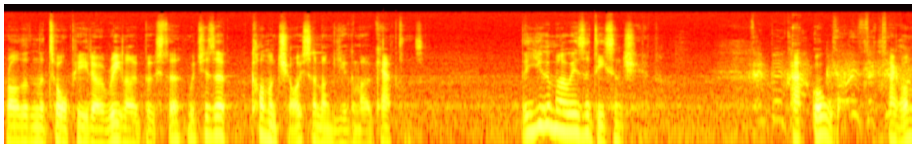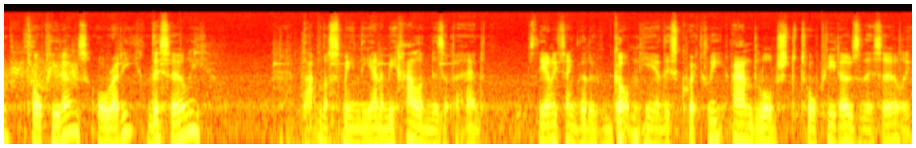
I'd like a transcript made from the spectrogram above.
rather than the torpedo reload booster, which is a common choice among Yugumo captains. The Yugumo is a decent ship. Uh, oh, hang on, torpedoes already? This early? That must mean the enemy Halland is up ahead. It's the only thing that have gotten here this quickly and launched torpedoes this early.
